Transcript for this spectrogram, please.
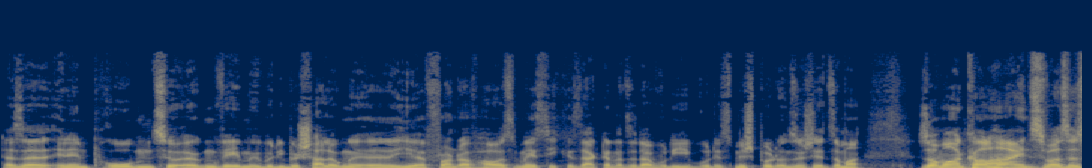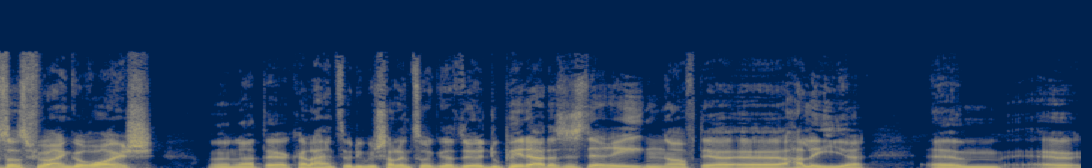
dass er in den Proben zu irgendwem über die Beschallung äh, hier Front of House mäßig gesagt hat, also da wo die, wo das Mischpult und so steht, sag mal, sag mal Karl-Heinz, was ist das für ein Geräusch? Und dann hat der Karl-Heinz über die Beschallung zurückgesagt, du Peter, das ist der Regen auf der äh, Halle hier. Ähm, äh,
